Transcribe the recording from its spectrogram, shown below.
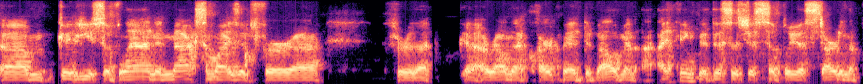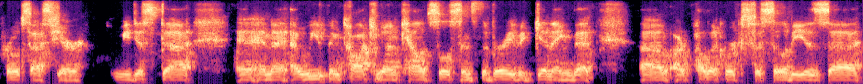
um, good use of land and maximize it for uh, for that uh, around that Clark Medd development. I think that this is just simply the start in the process here. We just uh, and, and I, we've been talking on council since the very beginning that uh, our public works facility is uh,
